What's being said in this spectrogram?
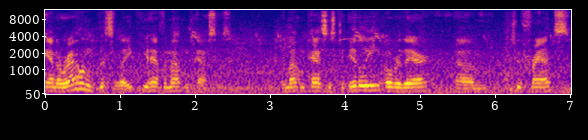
and around this lake you have the mountain passes. The mountain passes to Italy over there, um, to France.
